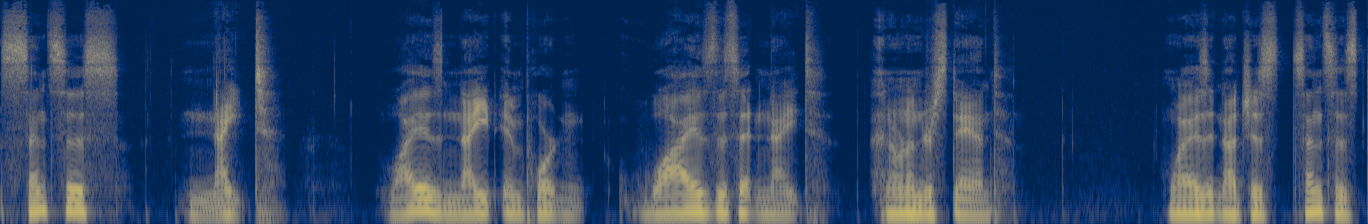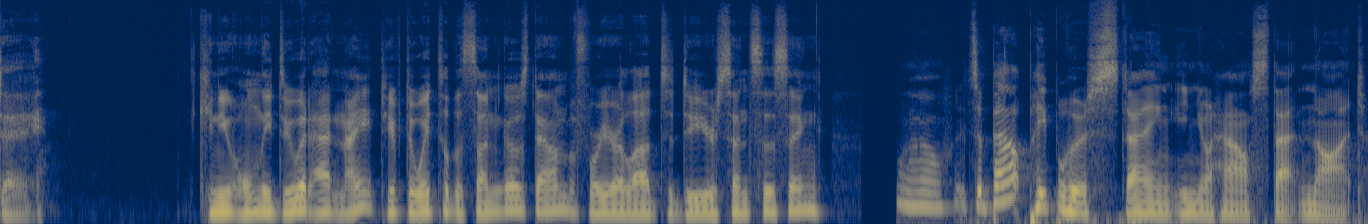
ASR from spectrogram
census night. Why is night important? Why is this at night? I don't understand. Why is it not just census day? Can you only do it at night? Do you have to wait till the sun goes down before you're allowed to do your censusing? Well, it's about people who are staying in your house that night.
